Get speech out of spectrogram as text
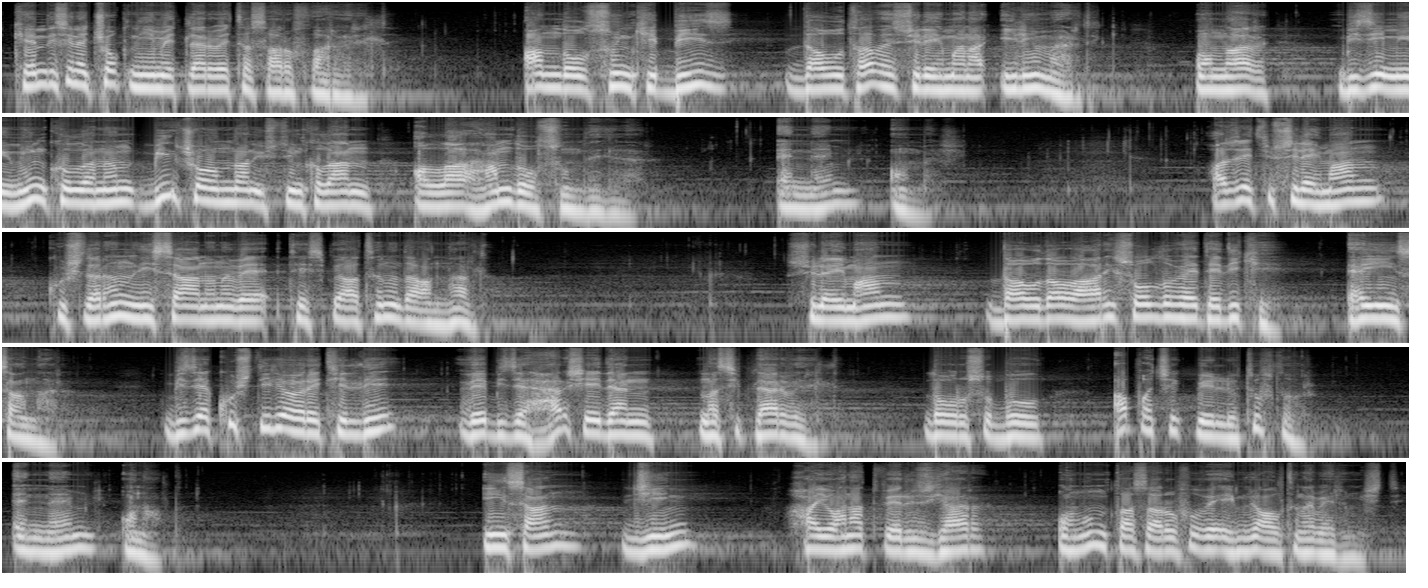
Kendisine çok nimetler ve tasarruflar verildi. Andolsun ki biz Davut'a ve Süleyman'a ilim verdik. Onlar bizi mümin kullanın birçoğundan üstün kılan Allah'a hamdolsun dediler. Enneml 15 Hazreti Süleyman kuşların lisanını ve tesbihatını da anlardı. Süleyman Davud'a varis oldu ve dedi ki Ey insanlar bize kuş dili öğretildi ve bize her şeyden nasipler verildi. Doğrusu bu apaçık bir lütuftur. Enneml 16 İnsan, cin, hayvanat ve rüzgar onun tasarrufu ve emri altına verilmişti.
